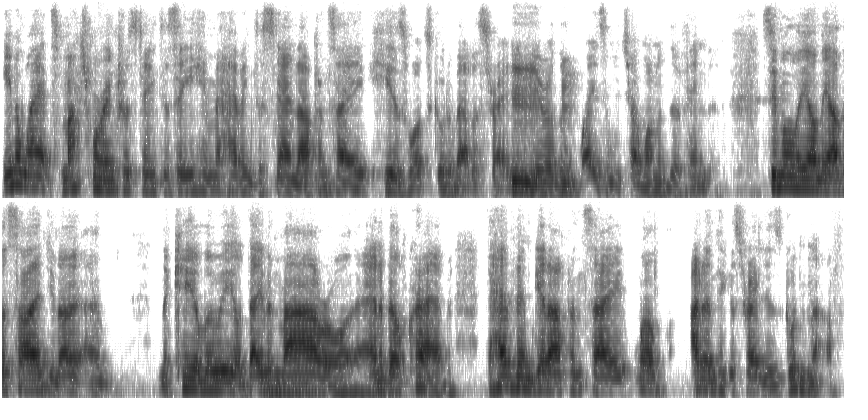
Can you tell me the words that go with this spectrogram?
In a way, it's much more interesting to see him having to stand up and say, here's what's good about Australia. Mm. Here are the mm. ways in which I want to defend it. Similarly, on the other side, you know, um, Nakkiah Lui or David Marr or Annabel Crabb, to have them get up and say, well, I don't think Australia is good enough.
